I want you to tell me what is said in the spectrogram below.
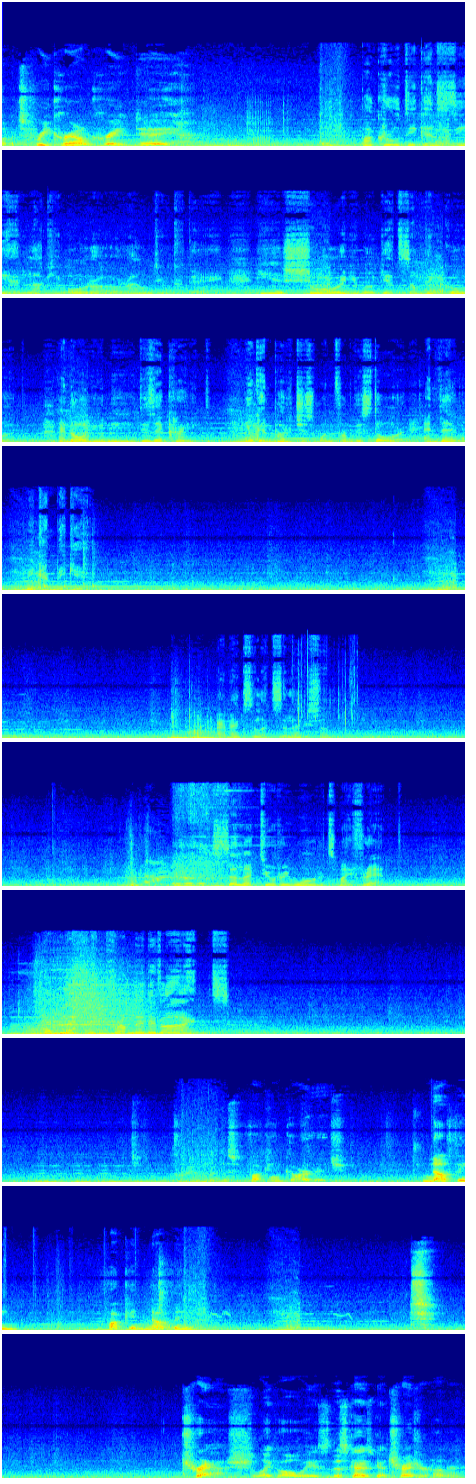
Oh, it's free crown crate day. Pakruti can see a lucky aura around you today. He is sure you will get something good. And all you need is a crate. You can purchase one from the store, and then we can begin. An excellent selection. Select your rewards, my friend. A blessing from the divines. This fucking garbage. Nothing. Fucking nothing. Trash, like always. This guy's got treasure hunter.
